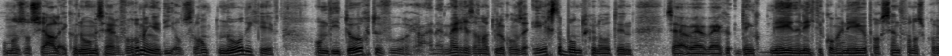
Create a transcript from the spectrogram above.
om een sociale economische hervormingen die ons land nodig heeft, om die door te voeren. Ja, en MR is daar natuurlijk onze eerste bondgenoot in. Zij, wij, wij denk 99,9% van ons programma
